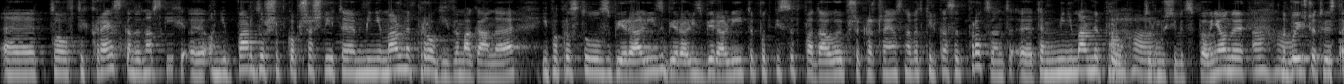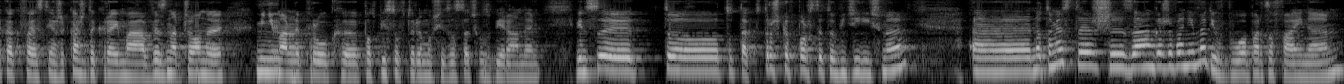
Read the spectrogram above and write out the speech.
e, to w tych krajach skandynawskich e, oni bardzo szybko przeszli te minimalne progi wymagane i po prostu zbierali, zbierali, zbierali i te podpisy wpadały, przekraczając nawet kilkaset procent ten minimalny próg, Aha. który musi być spełniony. Aha. No bo jeszcze tu jest taka kwestia, że każdy kraj ma wyznaczony minimalny próg podpisów, który musi zostać uzbierany. Więc to, to tak, troszkę w Polsce to widzieliśmy. E, natomiast też zaangażowanie mediów było bardzo fajne.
